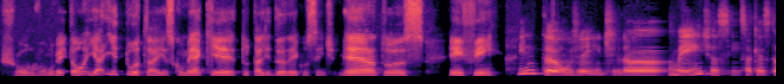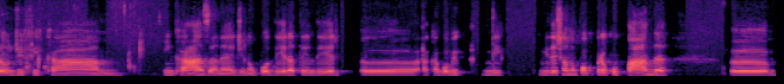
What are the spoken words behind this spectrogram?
Show, vamos ver então. E aí tu, Thaís, como é que tu tá lidando aí com os sentimentos, enfim? Então, gente, realmente, assim, essa questão de ficar em casa, né, de não poder atender, uh, acabou me, me, me deixando um pouco preocupada, uh,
